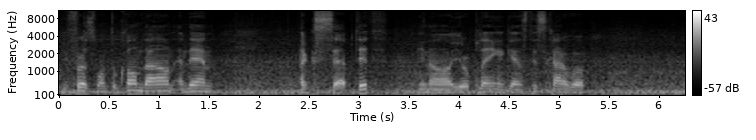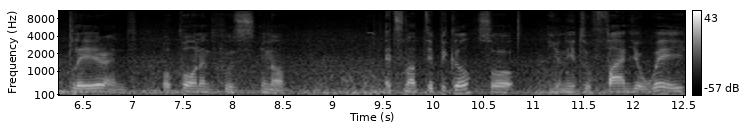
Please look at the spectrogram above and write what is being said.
you first want to calm down and then accept it you know you're playing against this kind of a player and opponent who's you know it's not typical so you need to find your way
